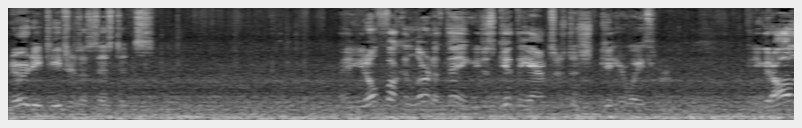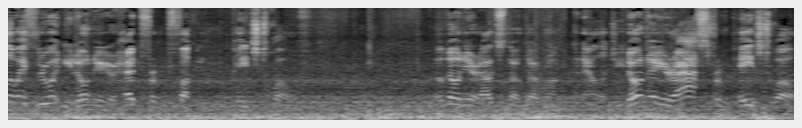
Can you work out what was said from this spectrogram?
nerdy teacher's assistants you don't fucking learn a thing you just get the answers to sh- get your way through and you get all the way through it and you don't know your head from fucking page 12 no, no, near. That's the, the wrong analogy. You don't know your ass from page 12.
